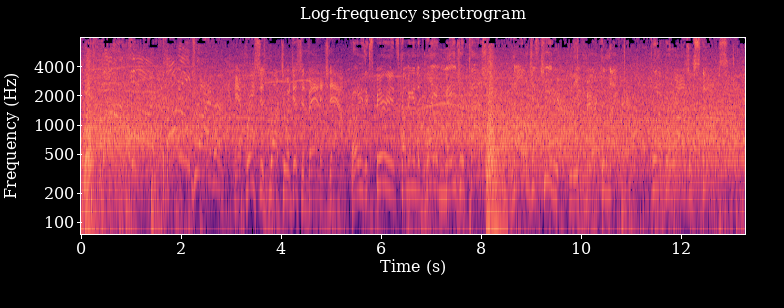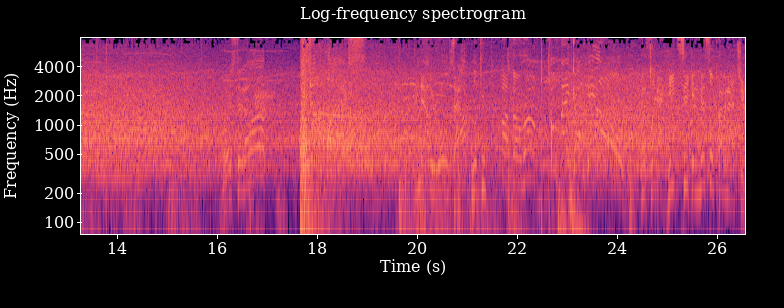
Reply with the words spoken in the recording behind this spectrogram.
Butterfly pile driver. And Priest is brought to a disadvantage now. Cody's experience coming into play in major fashion. Knowledge is key here for the American Nightmare. What a barrage of stops. Hoisted up. Suplex. And now he rolls out looking Off the rope. Tope con Hilo! It's like a heat-seeking missile coming at you.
